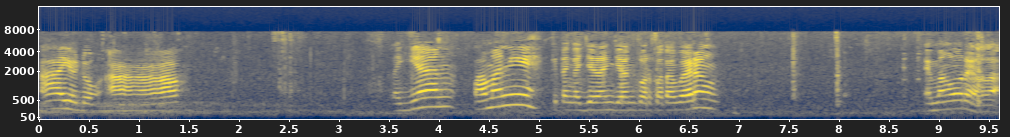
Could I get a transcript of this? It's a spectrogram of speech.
Ayo dong, Al. Lagian, lama nih kita nggak jalan-jalan keluar kota bareng. Emang lo rela?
